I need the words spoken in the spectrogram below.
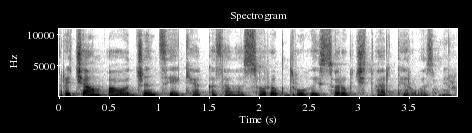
речам, а от джинси, як я казала, 42-44 розмір.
